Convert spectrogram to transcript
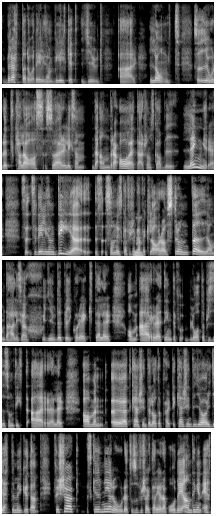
berätta då, det är liksom vilket ljud är långt. Så i ordet kalas så är det liksom det andra a där som ska bli längre. Så, så det är liksom det som ni ska försöka mm. förklara och strunta i om det här liksom ljudet blir korrekt eller om r inte låter precis som ditt r eller ja men ö kanske inte låter perfekt. Det kanske inte gör jättemycket utan försök skriv ner ordet och så försök ta reda på. Det är antingen ett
